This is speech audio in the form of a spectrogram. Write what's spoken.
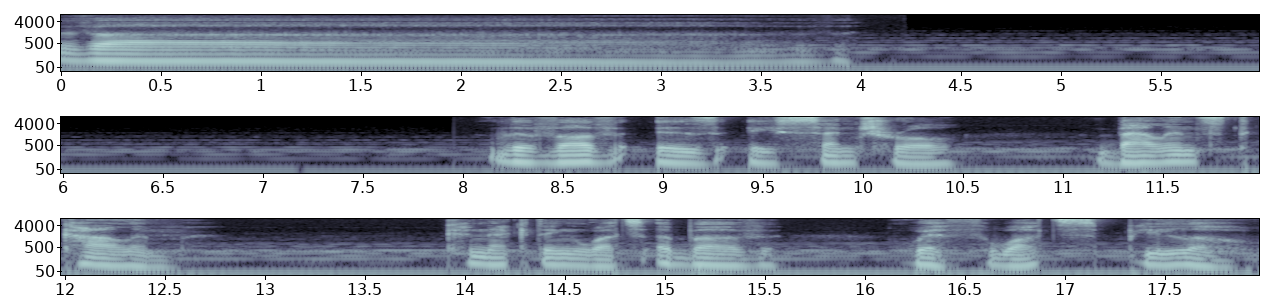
Vav. The Vav is a central, balanced column connecting what's above with what's below.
